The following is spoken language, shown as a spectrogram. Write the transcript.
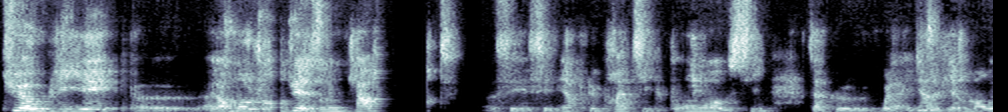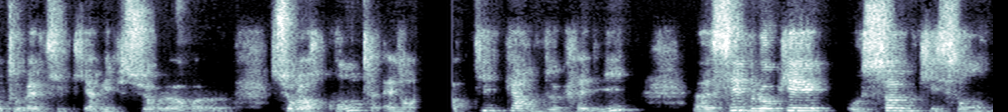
tu as oublié. Euh, alors moi, aujourd'hui, elles ont une carte. C'est bien plus pratique pour moi aussi. C'est-à-dire que voilà, il y a un virement automatique qui arrive sur leur, euh, sur leur compte. Elles ont leur petite carte de crédit. Euh, c'est bloqué aux sommes qui sont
